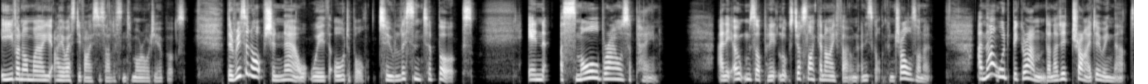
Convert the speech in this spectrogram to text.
even on my iOS devices, I listen to more audiobooks. There is an option now with Audible to listen to books in a small browser pane and it opens up and it looks just like an iPhone and it's got the controls on it. And that would be grand, and I did try doing that.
